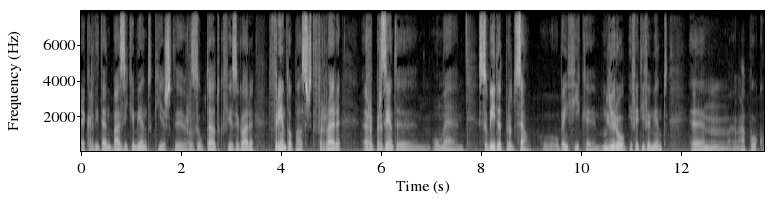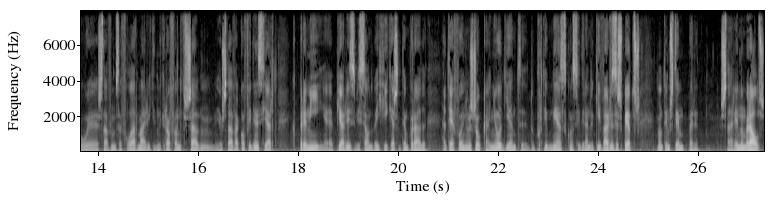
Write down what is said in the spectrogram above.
acreditando basicamente que este resultado que fez agora frente ao Passos de Ferreira representa uma subida de produção. O Benfica melhorou, efetivamente. Um, há pouco uh, estávamos a falar, Mário, aqui de microfone fechado. Eu estava a confidenciar-te que, para mim, a pior exibição do Benfica esta temporada até foi num jogo que ganhou diante do Portimonense, considerando aqui vários aspectos. Não temos tempo para estar a enumerá-los,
